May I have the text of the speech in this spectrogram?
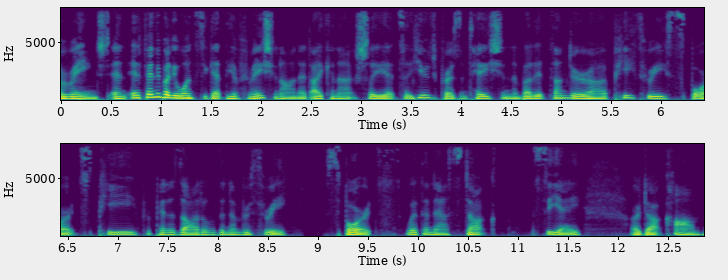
arranged. And if anybody wants to get the information on it, I can actually, it's a huge presentation, but it's under uh, P3 Sports, P for Pinizzotto, the number three, sports with an S dot ca or dot com,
